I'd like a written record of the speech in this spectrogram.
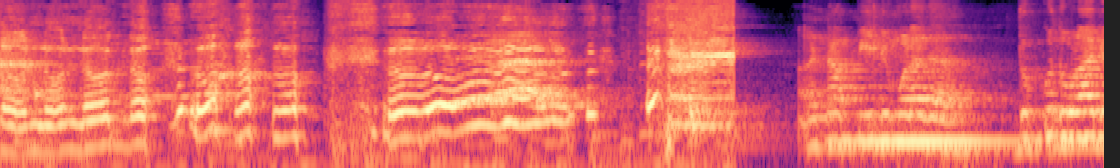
No, no, no, no. ಅಣ್ಣ ಪೀಲಿ ಒಳಗ ದುಃಖದೊಳಗ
